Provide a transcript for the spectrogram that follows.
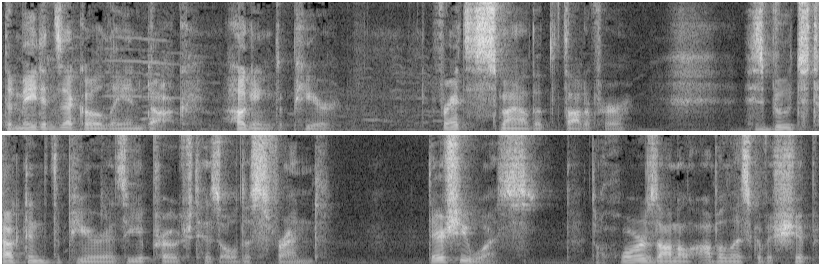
The Maiden's Echo lay in dock, hugging the pier. Francis smiled at the thought of her, his boots tucked into the pier as he approached his oldest friend. There she was, the horizontal obelisk of a ship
